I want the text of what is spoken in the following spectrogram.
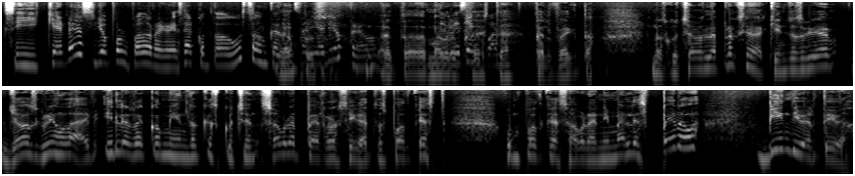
si quieres, yo puedo regresar con todo gusto, aunque no, sea pues, diario, pero. A toda madre, pues está. Perfecto. Nos escuchamos la próxima aquí en Just Green, Just Green Live y les recomiendo que escuchen sobre perros y gatos podcast, un podcast sobre animales, pero bien divertido.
